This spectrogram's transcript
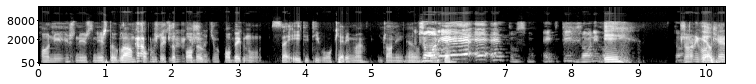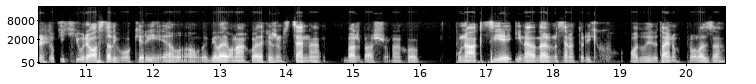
on ništa, ništa, ništa. Uglavnom Kako pokušali mi su da pobeg, pobegnu sa ATT Walkerima, Johnny, evo, Johnny, Walker. e, e, e, tu smo. ATT, Johnny, Walker. I To. Johnny jel, Walker. dok ih jure ostali Walkeri, jel, ovaj, bila je onako, da kažem, scena baš, baš onako puna akcije i na, naravno senator ih odvodi do tajnog prolaza,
